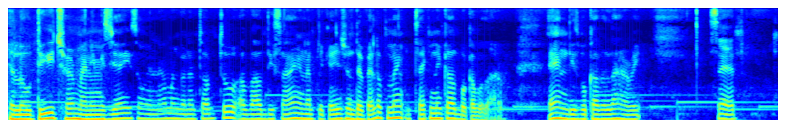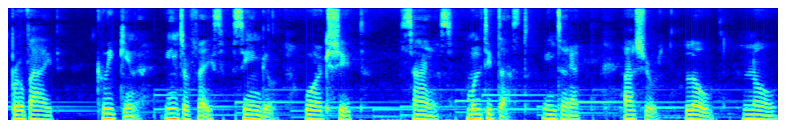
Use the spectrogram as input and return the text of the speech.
Hello teacher, my name is Jason and now I'm gonna talk to you about design and application development technical vocabulary. And this vocabulary said provide, clicking, interface, single, worksheet, science, multitask, interact, assure, load, node,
